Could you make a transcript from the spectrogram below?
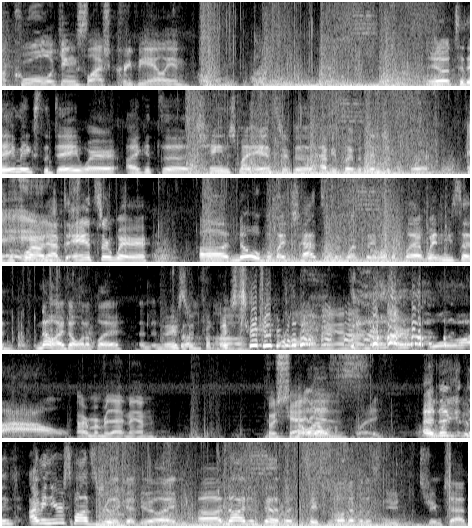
A cool-looking slash creepy alien. You know, today makes the day where I get to change my answer to have you played with Ninja before. 'Cause Before I would have to answer where, uh, no, but my chat told me once that he wanted to play. I went and he said, no, I don't want to play. And, and very soon in front of my Oh, stream. oh man, I remember. I, Wow! I remember that, man. Twitch chat No is. And then, then- I mean, your response is really good. You're like, uh, no, I didn't say that, but seriously, don't ever listen to your stream chat.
